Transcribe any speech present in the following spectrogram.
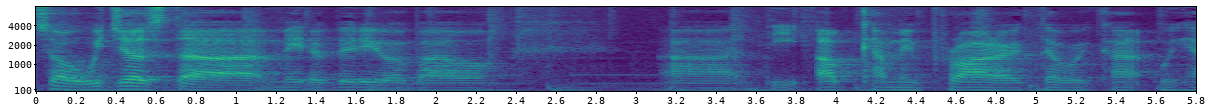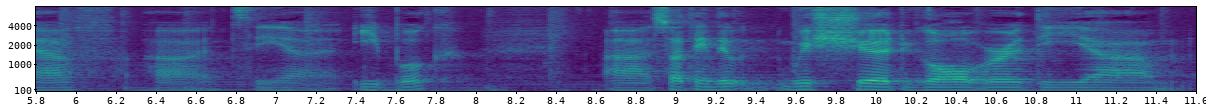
So we just uh, made a video about uh, the upcoming product that we ca- we have. Uh, it's the uh, ebook. Uh, so I think that we should go over the um,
